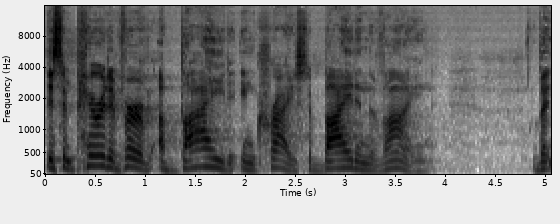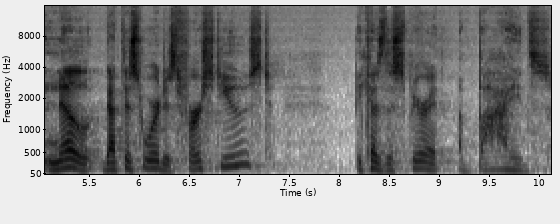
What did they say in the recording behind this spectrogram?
this imperative verb, abide in Christ, abide in the vine. But note that this word is first used because the Spirit abides,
